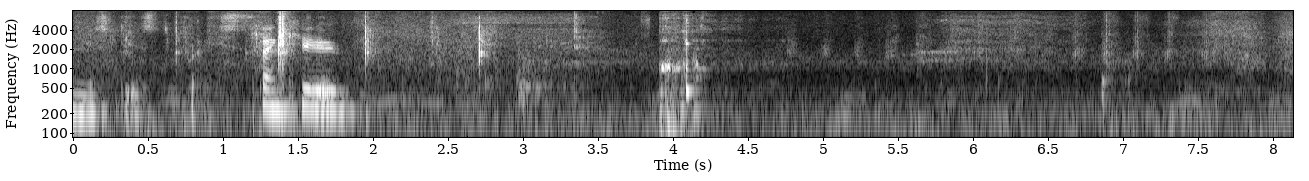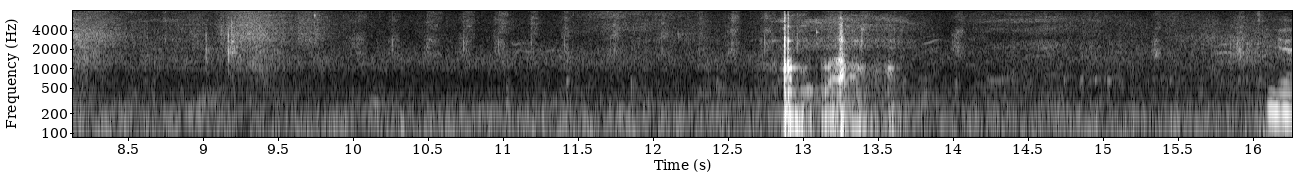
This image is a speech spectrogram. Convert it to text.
Can use this brush. Thank you. Yeah,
